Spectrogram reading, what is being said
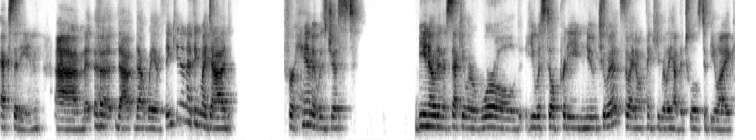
exiting um, that that way of thinking. And I think my dad, for him, it was just being out in the secular world. He was still pretty new to it, so I don't think he really had the tools to be like,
